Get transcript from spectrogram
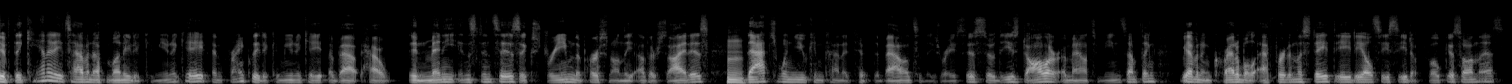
if the candidates have enough money to communicate, and frankly, to communicate about how, in many instances, extreme the person on the other side is, hmm. that's when you can kind of tip the balance in these races. So these dollar amounts mean something. We have an incredible effort in the state, the ADLCC, to focus on this.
